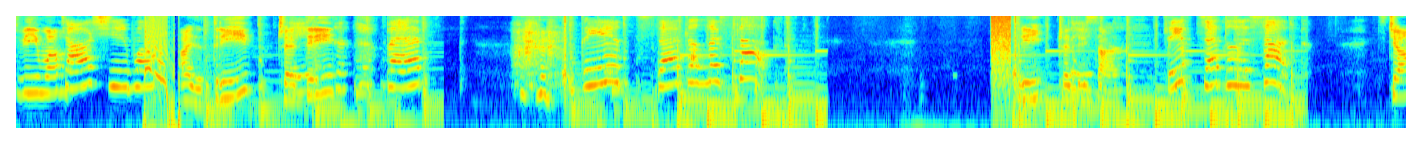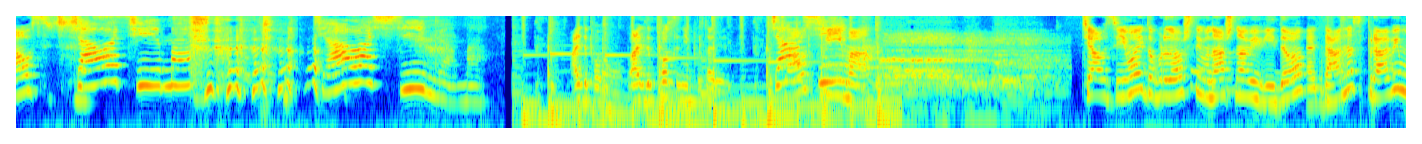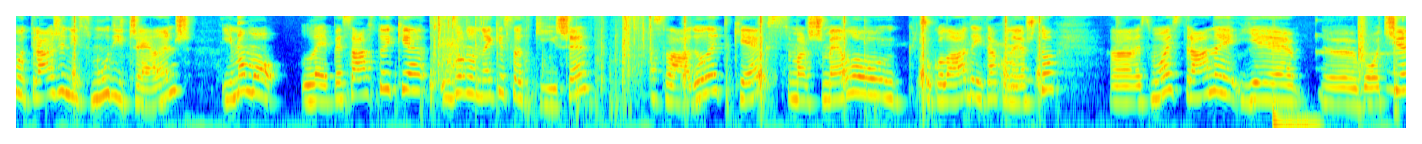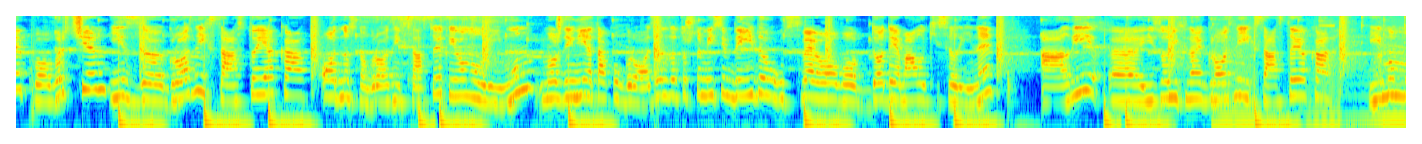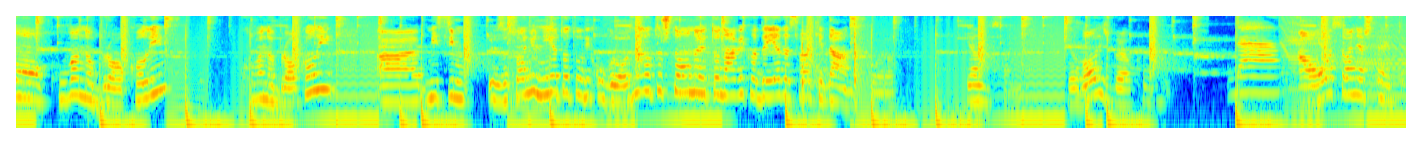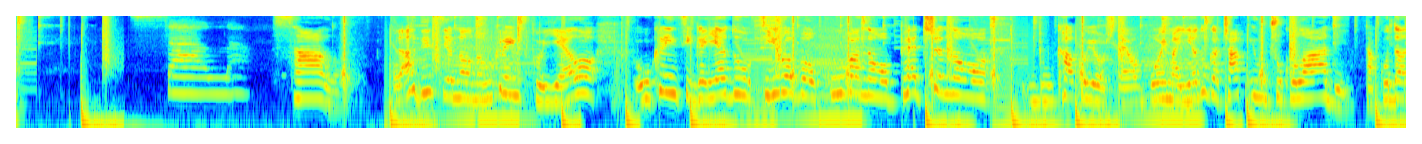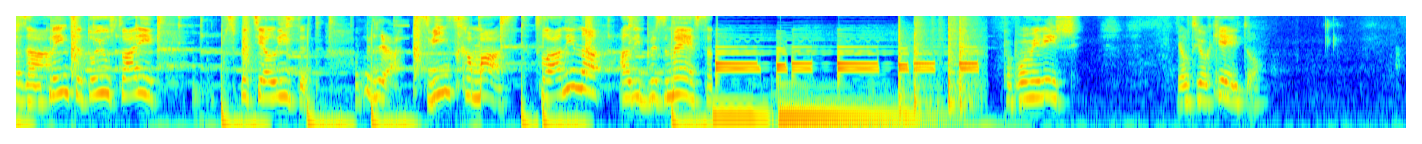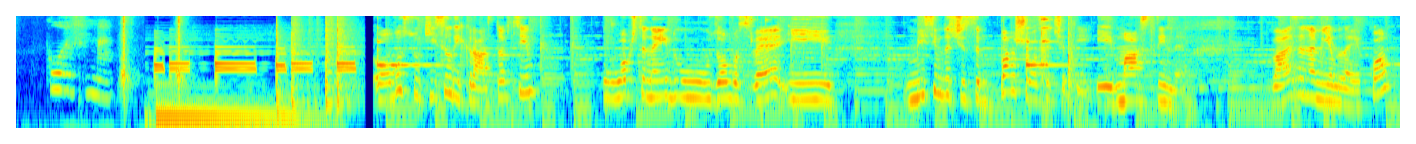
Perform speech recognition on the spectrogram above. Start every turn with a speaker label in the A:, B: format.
A: svima!
B: Ćao svima.
A: Ajde, tri, četiri,
B: Pet. Pet. Sedam sad.
A: tri, četiri sad.
B: Pet, sedam sad.
A: Ćao! s-
B: Ćao svima. Ćao svima.
A: Ajde ponovo, ajde posljednji put, ajde.
B: Ćao
A: svima! Ćao svima i dobrodošli u naš novi video. E, Danas pravimo traženi smoothie challenge. Imamo lepe sastojke, uglavnom neke slatkiše, sladoled, keks, marshmallow, čokolade i tako nešto. E, S moje strane je e, voće, povrće iz groznih sastojaka, odnosno groznih sastojaka imamo limun, možda i nije tako grozan zato što mislim da ide u sve ovo, dodaje malo kiseline, ali e, iz onih najgroznijih sastojaka imamo kuvano brokoli, kuvano brokoli, a, mislim, za Sonju nije to toliko grozno zato što ona je to navikla da jede svaki dan skoro. Jel Sonja? Jel voliš brokoli?
B: Da.
A: A ovo Sonja šta je to?
B: Sala.
A: Salo. Tradicionalno ukrajinsko jelo. Ukrajinci ga jedu sirovo, kuvano, pečeno, kako još, nemam pojma. Jedu ga čak i u čokoladi. Tako da za Ukrajince to je u stvari specijalitet. Svinjska mast. Slanina, ali bez mesa. Pa pomiriši. Jel ti okej to?
B: Kusme.
A: Ovo su kiseli krastavci. Uopšte ne idu uz ovo sve i mislim da će se baš osjećati. I mastine. Vaze nam je mleko.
